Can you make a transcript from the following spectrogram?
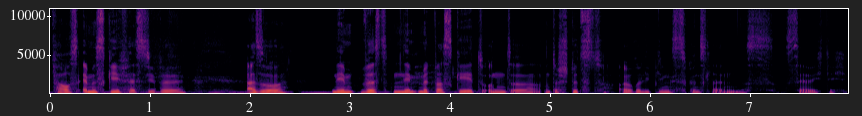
fahre aufs MSG-Festival. Also nehmt, wisst, nehmt mit, was geht und äh, unterstützt eure LieblingskünstlerInnen. Das ist sehr wichtig.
